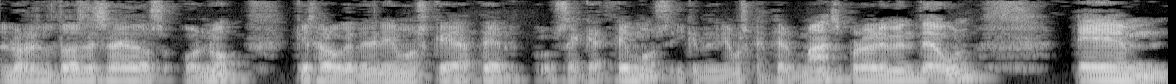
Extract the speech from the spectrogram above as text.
los resultados deseados o no, que es algo que tendríamos que hacer, o sea, que hacemos y que tendríamos que hacer más probablemente aún, em,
